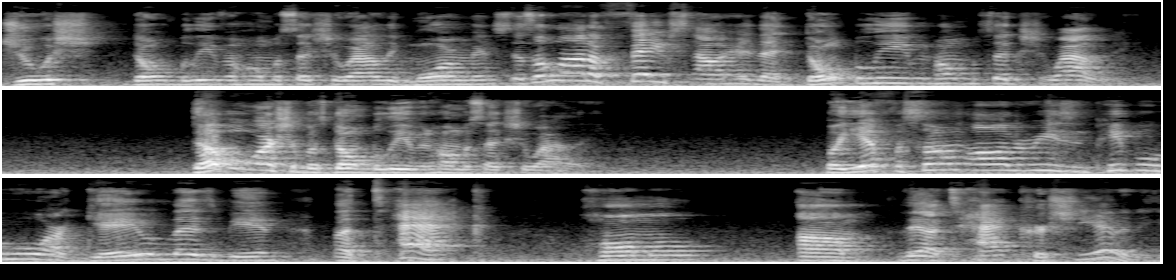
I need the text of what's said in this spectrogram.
Jewish don't believe in homosexuality. Mormons. There's a lot of faiths out here that don't believe in homosexuality. Devil worshippers don't believe in homosexuality. But yet, for some odd reason, people who are gay or lesbian attack homo. Um, they attack Christianity.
